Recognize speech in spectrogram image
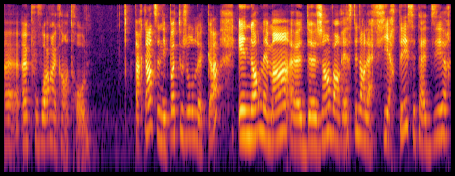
euh, un pouvoir, un contrôle. Par contre, ce n'est pas toujours le cas. Énormément euh, de gens vont rester dans la fierté, c'est-à-dire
